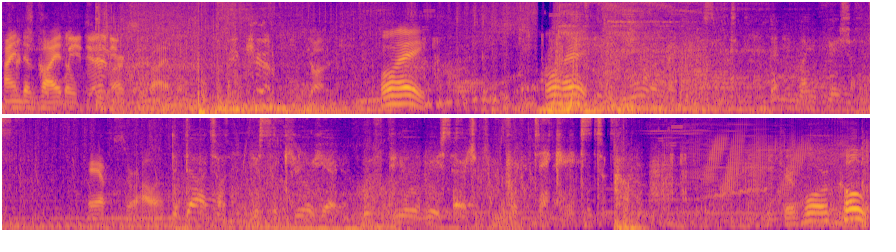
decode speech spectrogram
kind of vital to our survival. Be careful, guys. Oh hey! Oh hey! more magnificent than in my visions. Hey, Officer The data you secure here will fuel research for decades to come. Your war coat.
